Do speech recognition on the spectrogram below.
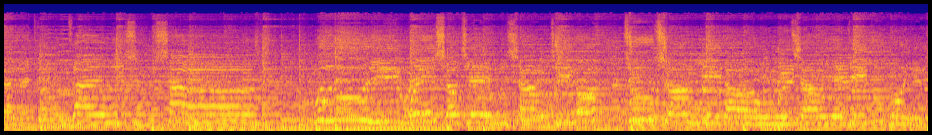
原来躺在你手上。我努力微笑坚强，寂寞筑成一道围墙，也敌不过夜里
